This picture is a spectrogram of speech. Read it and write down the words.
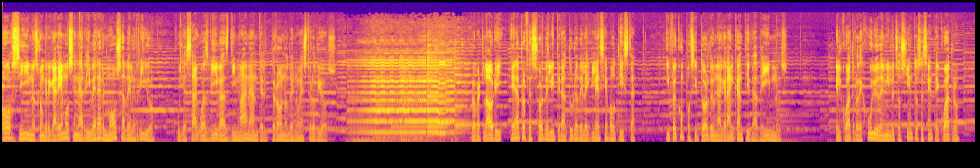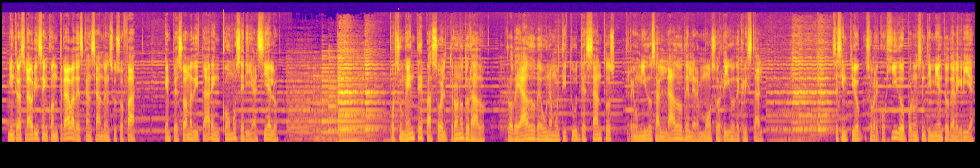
Oh sí, nos congregaremos en la ribera hermosa del río, cuyas aguas vivas dimanan del trono de nuestro Dios. Robert Lowry era profesor de literatura de la Iglesia Bautista y fue compositor de una gran cantidad de himnos. El 4 de julio de 1864, mientras Lowry se encontraba descansando en su sofá, empezó a meditar en cómo sería el cielo. Por su mente pasó el trono dorado, rodeado de una multitud de santos reunidos al lado del hermoso río de cristal. Se sintió sobrecogido por un sentimiento de alegría.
